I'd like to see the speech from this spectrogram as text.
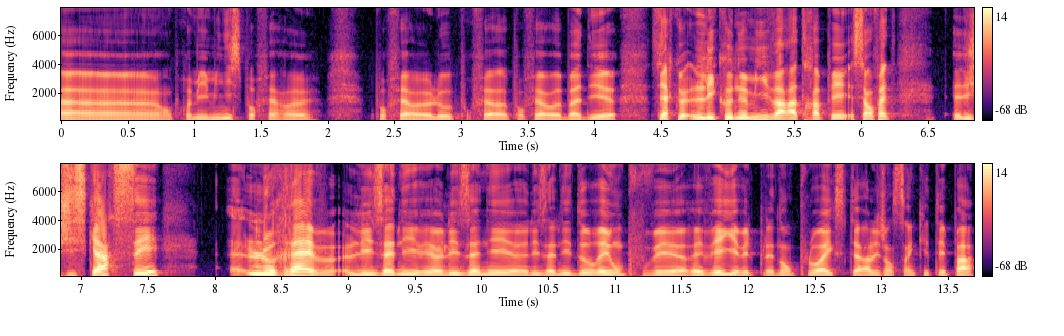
euh, en premier ministre pour faire pour faire pour faire pour faire bah, des. C'est-à-dire que l'économie va rattraper. C'est en fait Giscard, c'est le rêve, les années, les années, les années dorées, on pouvait rêver, il y avait le plein emploi, etc. Les gens s'inquiétaient pas.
